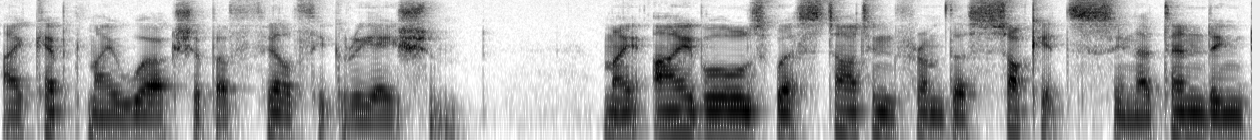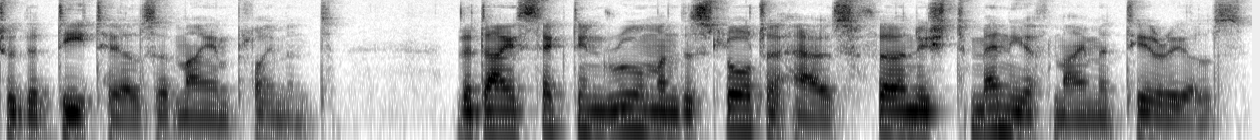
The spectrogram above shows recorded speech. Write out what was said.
I kept my workshop of filthy creation. My eyeballs were starting from the sockets in attending to the details of my employment. The dissecting room and the slaughterhouse furnished many of my materials,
